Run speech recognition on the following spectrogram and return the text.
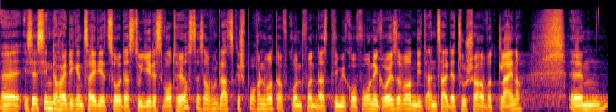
äh, ist es in der heutigen Zeit jetzt so, dass du jedes Wort hörst, das auf dem Platz gesprochen wird, aufgrund von, dass die Mikrofone größer werden, die Anzahl der Zuschauer wird kleiner. Ähm,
